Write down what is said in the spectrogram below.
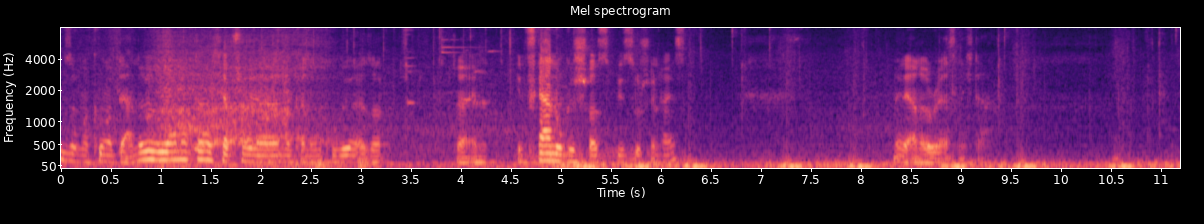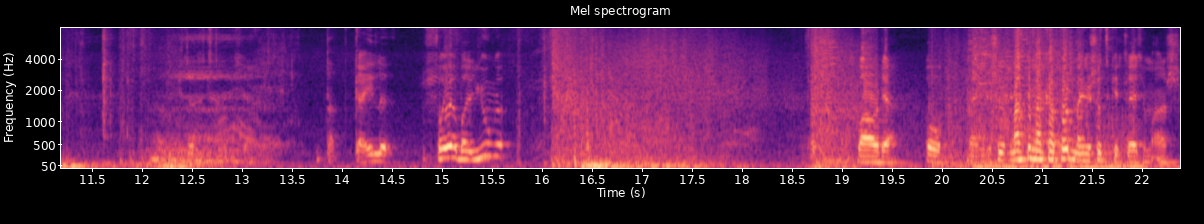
So, mal gucken, ob der andere Rare noch da ist. Ich habe schon wieder eine Kanonenkugel, also ja, ein Inferno-Geschoss, wie es so schön heißt. Ne, der andere Rare ist nicht da. Wie gedacht habe ich ja. Das geile Feuerball, Junge! Wow, der. Oh, mein Geschütz. Mach den mal kaputt, mein Geschütz geht gleich im Arsch.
